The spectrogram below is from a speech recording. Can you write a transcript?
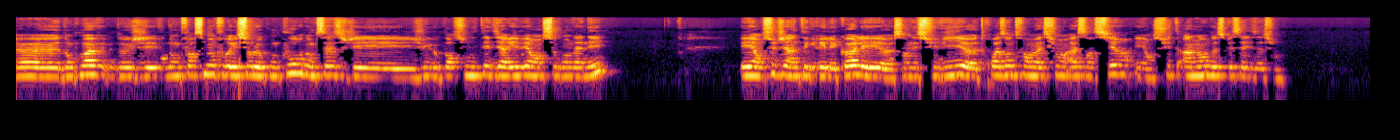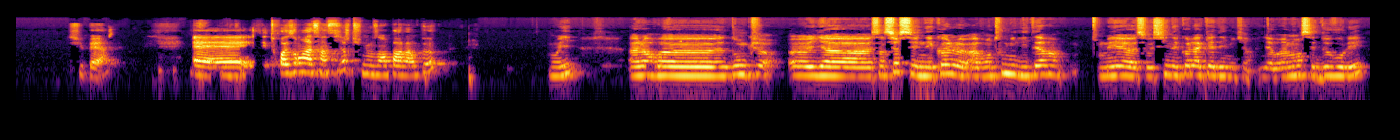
Euh, donc moi, donc, donc forcément, réussir le concours. Donc ça, j'ai eu l'opportunité d'y arriver en seconde année. Et ensuite, j'ai intégré l'école et euh, s'en est suivi euh, trois ans de formation à Saint-Cyr et ensuite un an de spécialisation. Super. Ces trois ans à Saint-Cyr, tu nous en parles un peu? Oui. Alors, donc, il y a Saint-Cyr, c'est une école avant tout militaire, mais c'est aussi une école académique. Il y a vraiment ces deux volets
